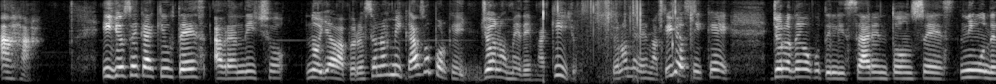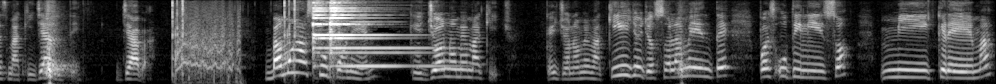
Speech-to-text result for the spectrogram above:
Ajá. Y yo sé que aquí ustedes habrán dicho, no, ya va, pero ese no es mi caso porque yo no me desmaquillo. Yo no me desmaquillo, así que yo no tengo que utilizar entonces ningún desmaquillante. Ya va. Vamos a suponer que yo no me maquillo. Que yo no me maquillo, yo solamente pues utilizo mi crema,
